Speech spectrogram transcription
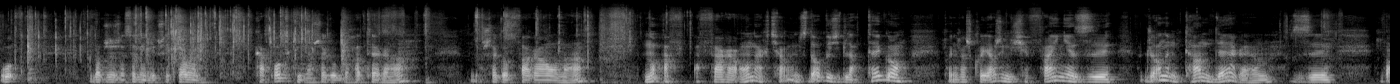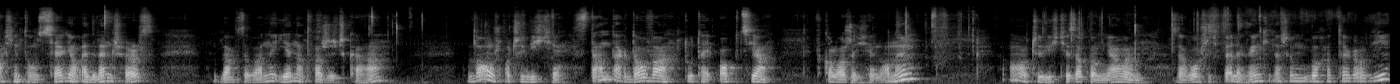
U, Dobrze, że sobie nie przeciąłem kapotki naszego bohatera, naszego faraona. No a, a faraona chciałem zdobyć dlatego, ponieważ kojarzy mi się fajnie z Johnem Tanderem, z właśnie tą serią Adventures. Bardzo ładny, jedna twarzyczka. Wąż oczywiście standardowa, tutaj opcja w kolorze zielonym. O, oczywiście zapomniałem założyć pelerynki naszemu bohaterowi.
